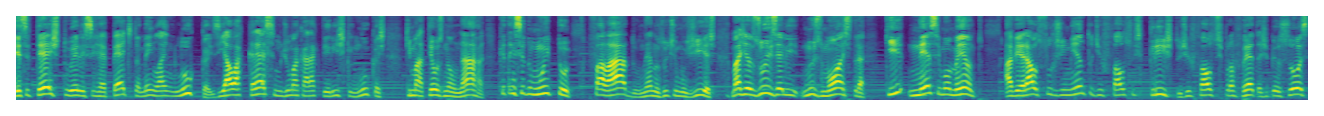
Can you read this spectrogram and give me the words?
Esse texto ele se repete também lá em Lucas e ao acréscimo de uma característica em Lucas que Mateus não narra, que tem sido muito falado, né, nos últimos dias, mas Jesus ele nos mostra que nesse momento haverá o surgimento de falsos cristos, de falsos profetas, de pessoas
